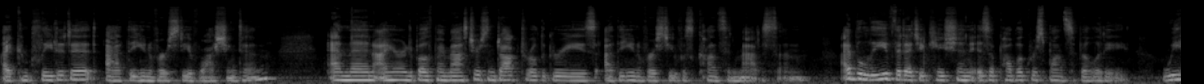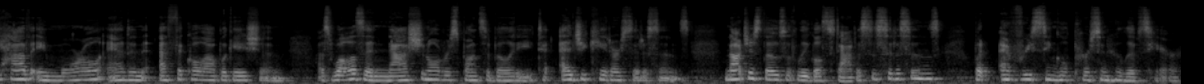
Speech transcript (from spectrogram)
I completed it at the University of Washington. And then I earned both my master's and doctoral degrees at the University of Wisconsin Madison. I believe that education is a public responsibility we have a moral and an ethical obligation, as well as a national responsibility to educate our citizens, not just those with legal status as citizens, but every single person who lives here.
